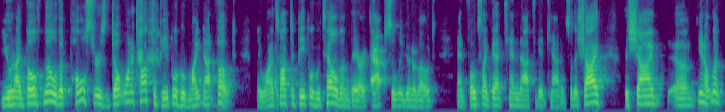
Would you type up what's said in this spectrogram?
You and I both know that pollsters don't want to talk to people who might not vote. They want to talk to people who tell them they are absolutely going to vote, and folks like that tend not to get counted. So the shy, the shy, um, you know, look,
